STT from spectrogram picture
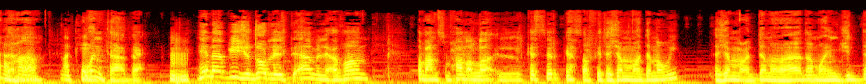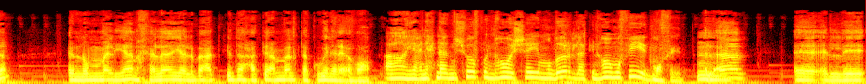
تمام ونتابع. هنا بيجي دور الالتئام العظام طبعا سبحان الله الكسر بيحصل فيه تجمع دموي تجمع الدموي هذا مهم جدا إنه مليان خلايا اللي بعد كده حتعمل تكوين العظام آه يعني إحنا بنشوف إنه هو شيء مضر لكن هو مفيد مفيد مم. الآن اللي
